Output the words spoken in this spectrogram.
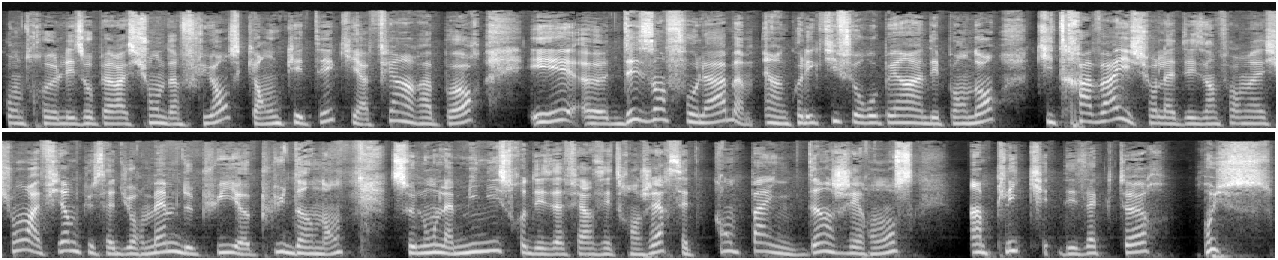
contre les opérations d'influence, qui a enquêté, qui a fait un rapport, et euh, Désinfolab, un collectif européen indépendant qui travaille sur la désinformation, affirme que ça dure même depuis euh, plus d'un an. Selon la ministre des Affaires étrangères, cette campagne d'ingérence implique des acteurs russes.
